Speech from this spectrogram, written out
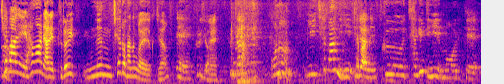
채반이 항아리 안에 들어있는 채로 하는 거예요, 그죠? 네, 그러죠. 네. 그러니까 오늘 이 채반이 채반이. 이제 그 자기 집뭐 이렇게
